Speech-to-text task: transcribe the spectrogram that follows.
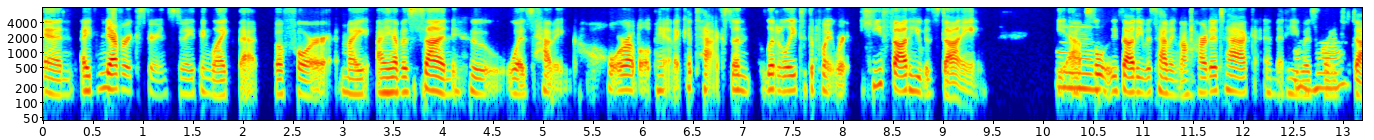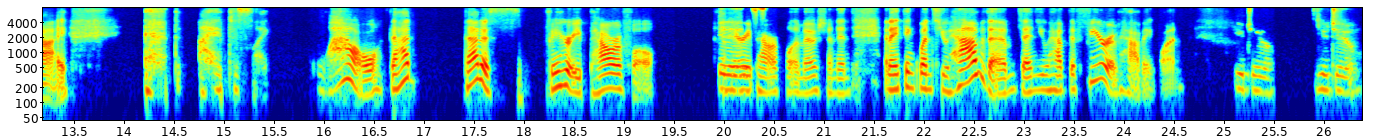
and I'd never experienced anything like that before. My I have a son who was having horrible panic attacks and literally to the point where he thought he was dying. He mm. absolutely thought he was having a heart attack and that he uh-huh. was going uh-huh. to die. And I just like, wow, that that is very powerful. It a very is. powerful emotion. And and I think once you have them, then you have the fear of having one. You do you do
